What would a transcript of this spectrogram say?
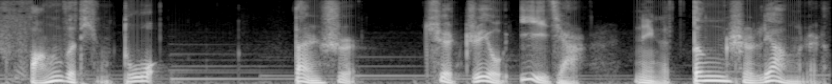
房子挺多。但是，却只有一家，那个灯是亮着的。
